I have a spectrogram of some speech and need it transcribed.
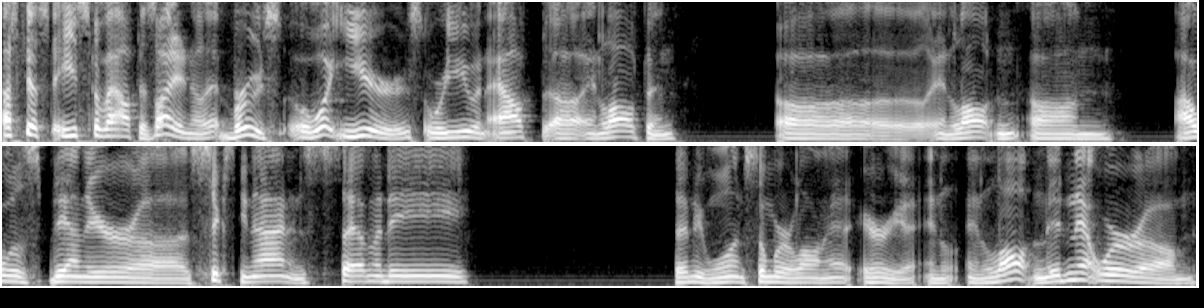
That's just east of Altus. I didn't know that. Bruce, what years were you in Alt uh, in Lawton? Uh, in Lawton, um, I was down there uh, 69 and 70, 71, somewhere along that area. And in Lawton, isn't that where um,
